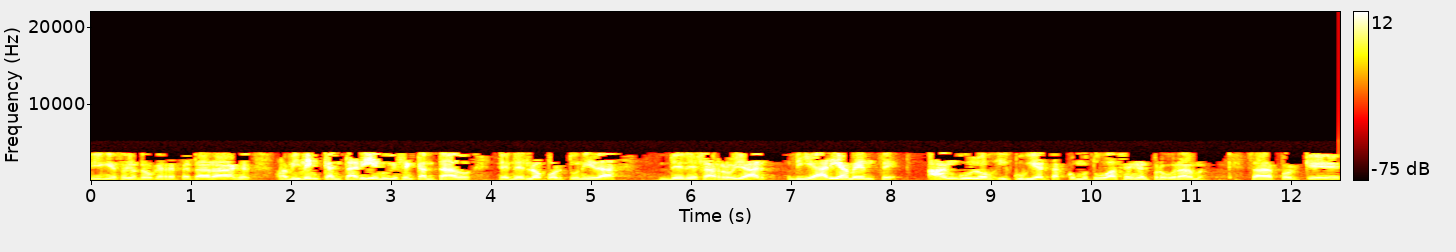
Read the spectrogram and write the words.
y en eso yo tengo que respetar a Ángel, a mí me encantaría, me hubiese encantado tener la oportunidad de desarrollar diariamente ángulos y cubiertas como tú haces en el programa. O sea, porque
